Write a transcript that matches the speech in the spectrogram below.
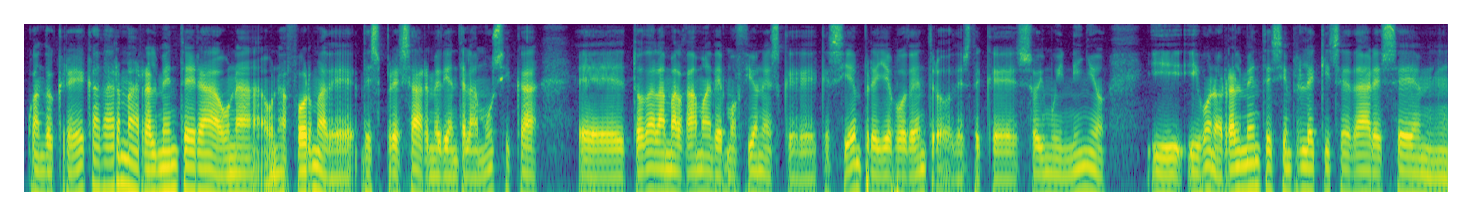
Cuando creé Kadarma realmente era una, una forma de, expresar mediante la música eh, toda la amalgama de emociones que siempre llevo dentro desde que soy muy niño y, bueno, realmente siempre le quise dar ese, mm,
